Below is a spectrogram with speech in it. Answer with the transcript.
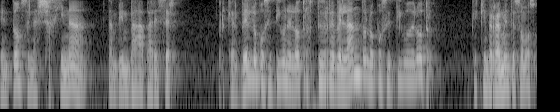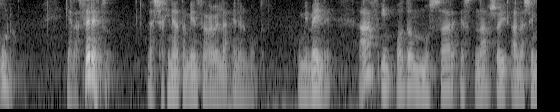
entonces la Shekhinah también va a aparecer. Porque al ver lo positivo en el otro, estoy revelando lo positivo del otro, que es que realmente somos uno. Y al hacer esto, la Shekhinah también se revela en el mundo. Umimele, af im odom musar esnafshoy al Hashem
